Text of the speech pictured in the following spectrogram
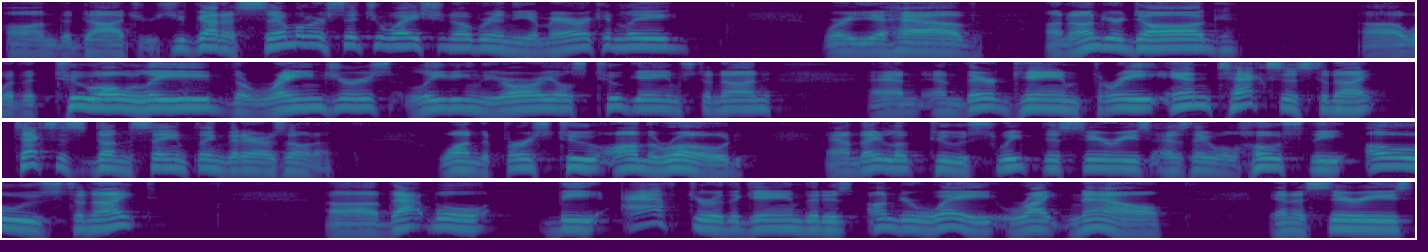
on the Dodgers. You've got a similar situation over in the American League where you have an underdog uh, with a 2 0 lead, the Rangers leading the Orioles two games to none. And, and their game three in Texas tonight. Texas has done the same thing that Arizona won the first two on the road, and they look to sweep this series as they will host the O's tonight. Uh, that will be after the game that is underway right now in a series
